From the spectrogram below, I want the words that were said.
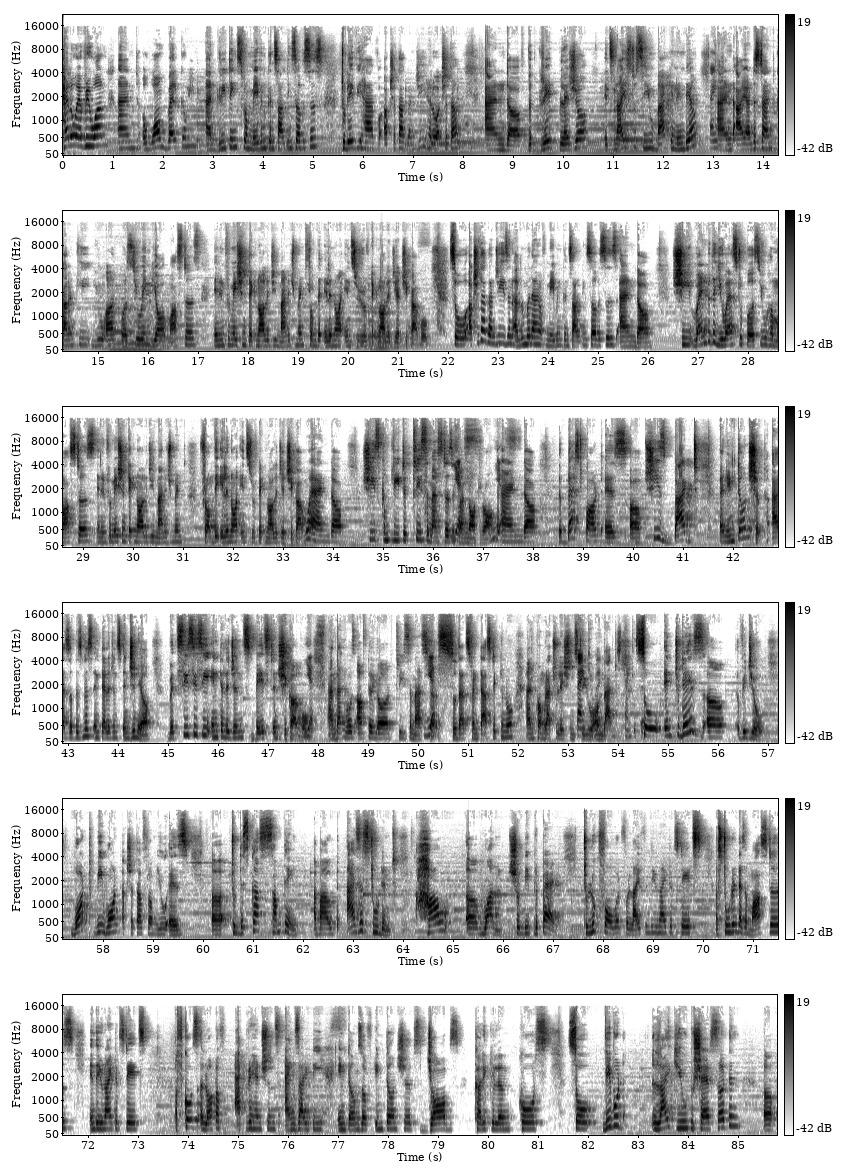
Hello, everyone, and a warm welcome and greetings from Maven Consulting Services. Today we have Akshatha Ganji. Hello, Akshatha, and uh, with great pleasure, it's nice to see you back in India. Thank you. and I understand currently you are pursuing your master's in information technology management from the Illinois Institute of Technology at Chicago. So, Akshatha Ganji is an alumni of Maven Consulting Services and uh, she went to the US to pursue her master's in information technology management from the Illinois Institute of Technology at Chicago. And uh, she's completed three semesters, if Yes. I'm not wrong. Yes. And uh, the best part is uh, she's bagged an internship as a business intelligence engineer with CCC Intelligence based in Chicago. Yes, And that was after your three semesters. Yes. So that's fantastic to know and congratulations Thank to you, you on that. much. Thank you, sir. So in today's uh, video, what we want Akshatha from you is uh, to discuss something about as a student how uh, one should be prepared to look forward for life in the United States, a student as a master's in the United States, of course, a lot of apprehensions, anxiety in terms of internships, jobs, curriculum, course. So, we would like you to share certain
